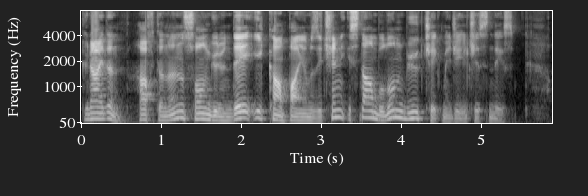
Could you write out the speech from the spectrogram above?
Günaydın. Haftanın son gününde ilk kampanyamız için İstanbul'un Büyükçekmece ilçesindeyiz.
